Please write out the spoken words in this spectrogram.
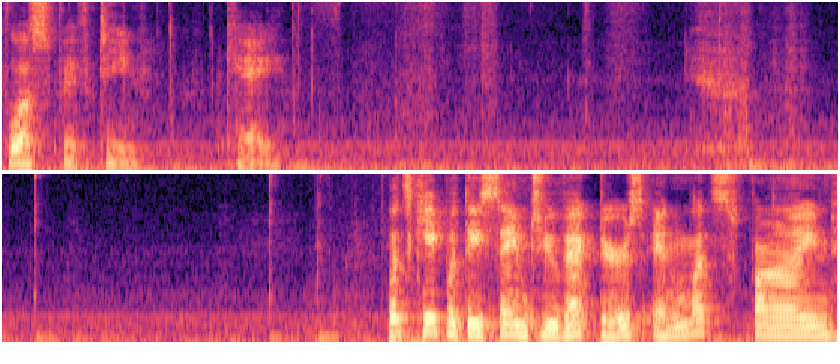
plus 15k. Let's keep with these same two vectors, and let's find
